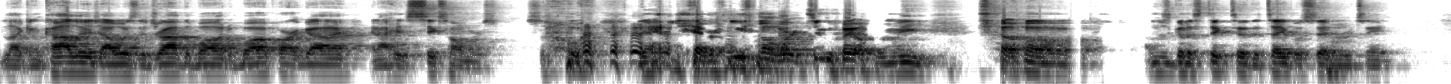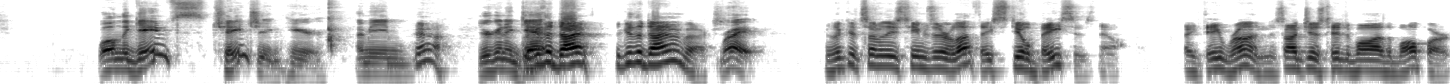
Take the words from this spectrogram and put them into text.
like in college, I was the drive the ball at the ballpark guy, and I hit six homers. So that, that really don't work too well for me. So um, I'm just going to stick to the table setting routine. Well, and the game's changing here. I mean, Yeah. you're going to Look at get the di- Look at the Diamondbacks. right. You look at some of these teams that are left. They steal bases now. Like they run. It's not just hit the ball out of the ballpark.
